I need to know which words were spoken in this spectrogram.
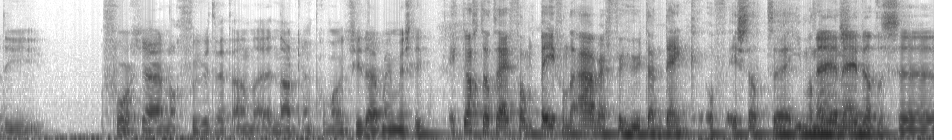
die vorig jaar nog verhuurd werd aan uh, NAC en promotie daarmee misliep. Ik dacht dat hij van P van de A werd verhuurd aan Denk. Of is dat uh, iemand nee, anders? Nee, dat is uh,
